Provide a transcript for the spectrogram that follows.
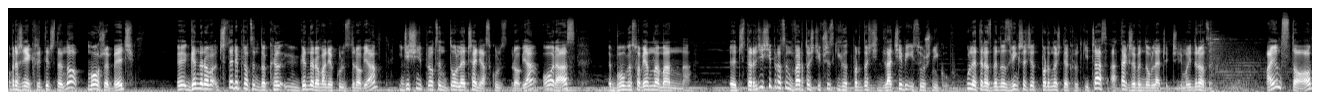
Obrażenia krytyczne, no może być. E, Generowa 4% do generowania kul zdrowia i 10% do leczenia z kul zdrowia oraz błogosławiona manna. E, 40% wartości wszystkich odporności dla ciebie i sojuszników. Kule teraz będą zwiększać odporność na krótki czas, a także będą leczyć. Czyli moi drodzy, mając to,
